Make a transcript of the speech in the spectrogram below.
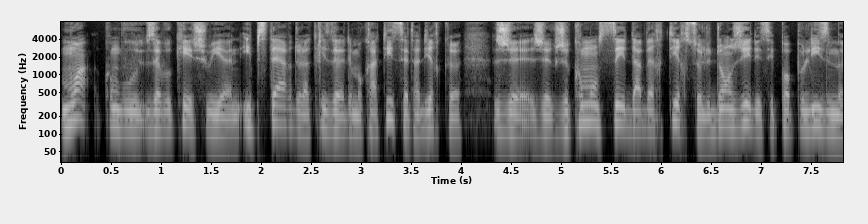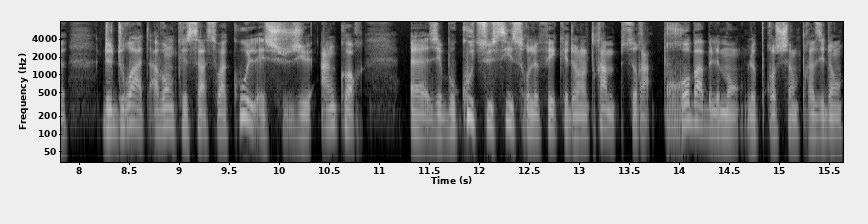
Moi, comme vous évoquez, je suis un hipster de la crise de la démocratie, c'est-à-dire que je, je, je commençais d'avertir sur le danger de ces populismes de droite avant que ça soit cool, et j'ai encore Euh, j'ai beaucoup de soucis sur le fait que Donald Trump sera probablement le prochain président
